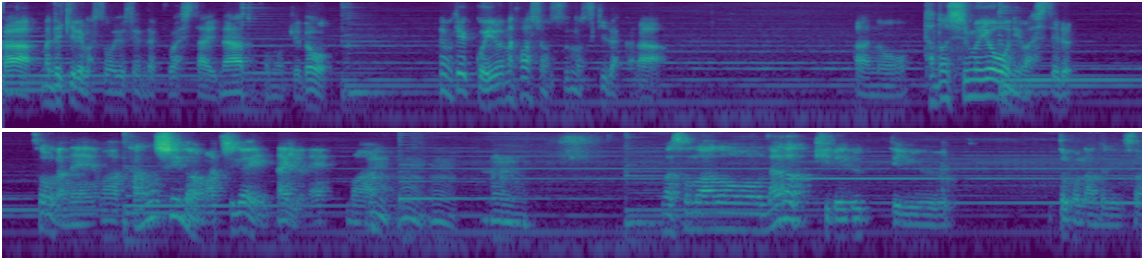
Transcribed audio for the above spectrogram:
か、まあ、できればそういう選択はしたいなとか思うけどでも結構いろんなファッションするの好きだからあの楽しむようにはしてる。そうだね。まあ楽しいのは間違いないよね。まあ、うんうんうん。うん。まあそのあの長く着れるっていうとこなんだけどさ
